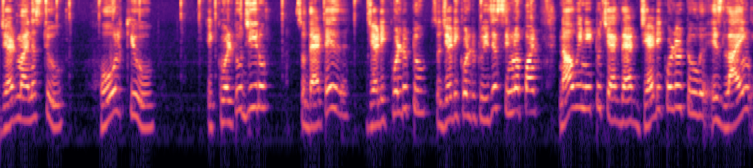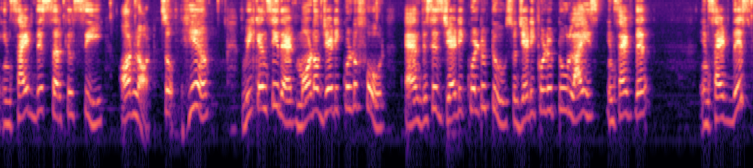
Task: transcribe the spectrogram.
z minus 2 whole cube equal to 0. So that is z equal to 2. So z equal to 2 is a singular point. Now we need to check that z equal to 2 is lying inside this circle C or not. So here we can see that mod of z equal to 4 and this is z equal to 2. So z equal to 2 lies inside the inside this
